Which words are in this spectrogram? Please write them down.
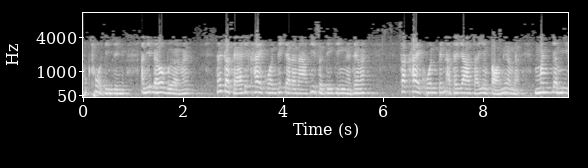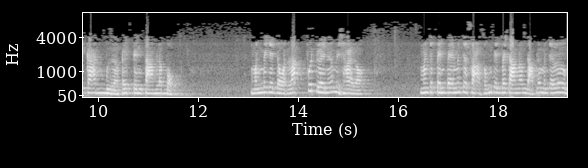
ทุกโทษจริง ๆ อันนี้แปลว่าเบื่อไหมถ้กระแสที่ใครควรพิจารณาที่สุดจริงๆเนี่ยใช่ไหมถ้าใครควรเป็นอัธยาศัยอย่างต่อเนื่องเนี่ยมันจะมีการเบื่อไปเป็นตามระบบ มันไม่ใช่โดดลักฟึดเลยนะไม่ใช่หรอก มันจะเป็นไปมันจะสะสมเป็นไปตามลำดับ แล้วมันจะเริ่ม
